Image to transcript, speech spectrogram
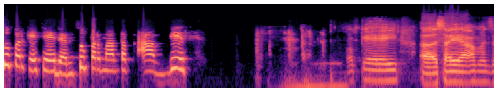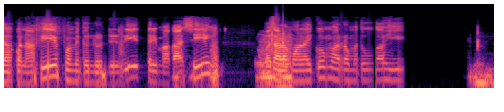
super kece dan super mantap abis. Oke, okay, uh, eh, saya Ahmad Zakon Afif, pamit undur diri. Terima kasih. Wassalamualaikum warahmatullahi wabarakatuh.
